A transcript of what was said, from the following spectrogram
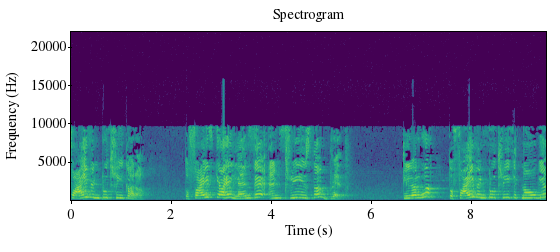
फाइव इंटू थ्री करा तो फाइव क्या है? लेंथ है and three is the breadth clear हुआ? तो फाइव इंटू थ्री कितना हो गया?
